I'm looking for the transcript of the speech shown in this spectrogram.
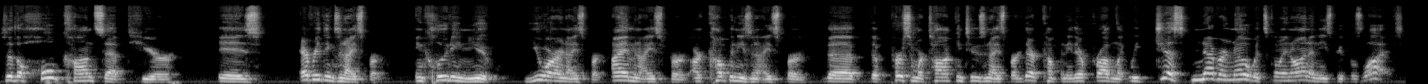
So the whole concept here is everything's an iceberg, including you. You are an iceberg. I am an iceberg. Our company's an iceberg. The the person we're talking to is an iceberg. Their company, their problem. Like we just never know what's going on in these people's lives,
